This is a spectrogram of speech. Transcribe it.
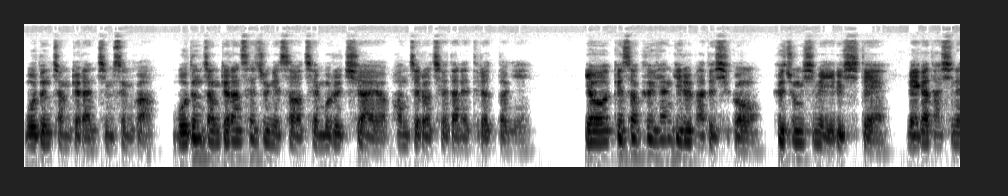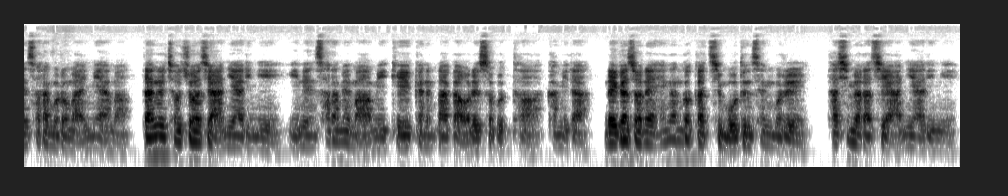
모든 정결한 짐승과 모든 정결한 새 중에서 제물을 취하여 번제로 제단에 드렸더니 여호와께서 그 향기를 받으시고 그 중심에 이르시되 내가 다시는 사람으로 말미암아 땅을 저주하지 아니하리니 이는 사람의 마음이 계획하는 바가 어려서부터 악함이라 내가 전에 행한 것 같이 모든 생물을 다시 멸하지 아니하리니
